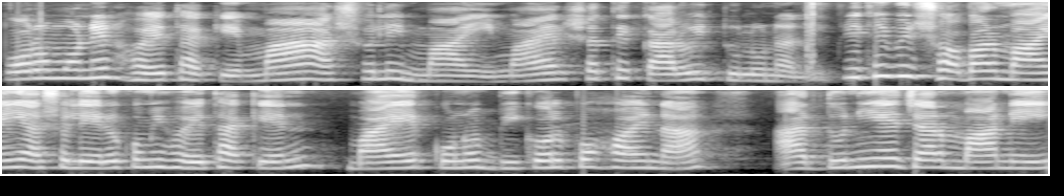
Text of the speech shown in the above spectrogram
বড় মনের হয়ে থাকে। মা আসলে মাই, মায়ের সাথে কারোই তুলনা নেই। পৃথিবীর সবার মাই আসলে এরকমই হয়ে থাকেন। মায়ের কোনো বিকল্প হয় না। আর দুনিয়ায় যার মা নেই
